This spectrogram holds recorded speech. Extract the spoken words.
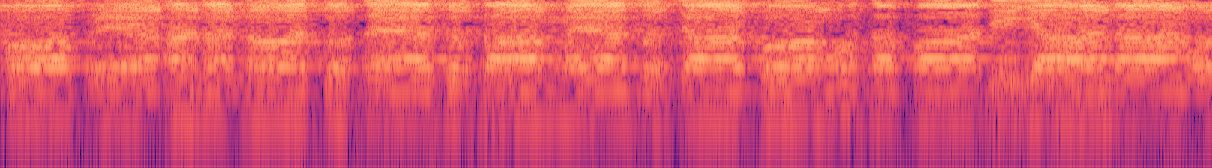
โพเพอนันโนสุเตสุธรรมเมสุจักโกอุตปาติยานังอุ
